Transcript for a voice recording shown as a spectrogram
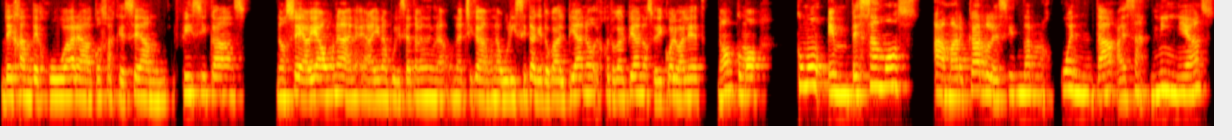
Dejan de jugar a cosas que sean físicas. No sé, había una, hay una publicidad también de una, chica, una gurisita que tocaba el piano, dejó de tocar el piano, se dedicó al ballet, ¿no? Como, como empezamos a marcarle sin darnos cuenta a esas niñas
